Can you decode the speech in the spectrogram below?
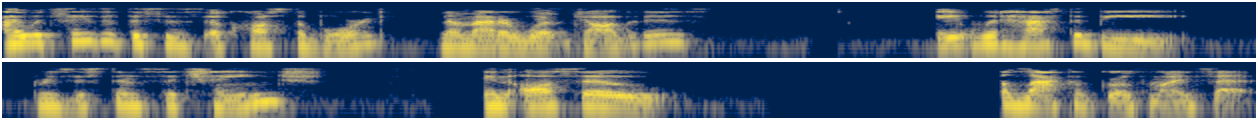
I would say that this is across the board, no matter what job it is. It would have to be resistance to change and also a lack of growth mindset.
